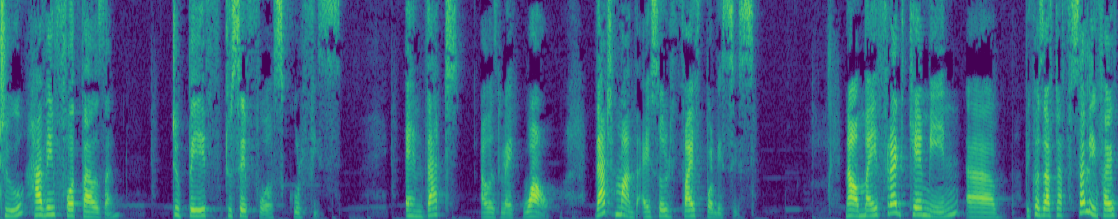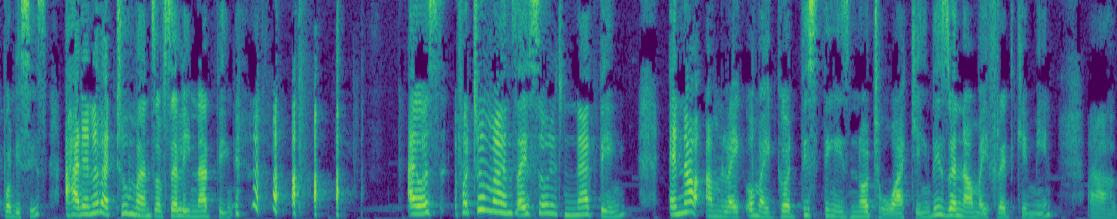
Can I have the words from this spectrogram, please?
to having 4,000 to pay, to save for school fees. And that, I was like, wow. That month, I sold five policies. Now, my friend came in uh, because after selling five policies, I had another two months of selling nothing. I was, for two months, I sold nothing. And now I'm like, oh my God, this thing is not working. This is when now my friend came in. Uh,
